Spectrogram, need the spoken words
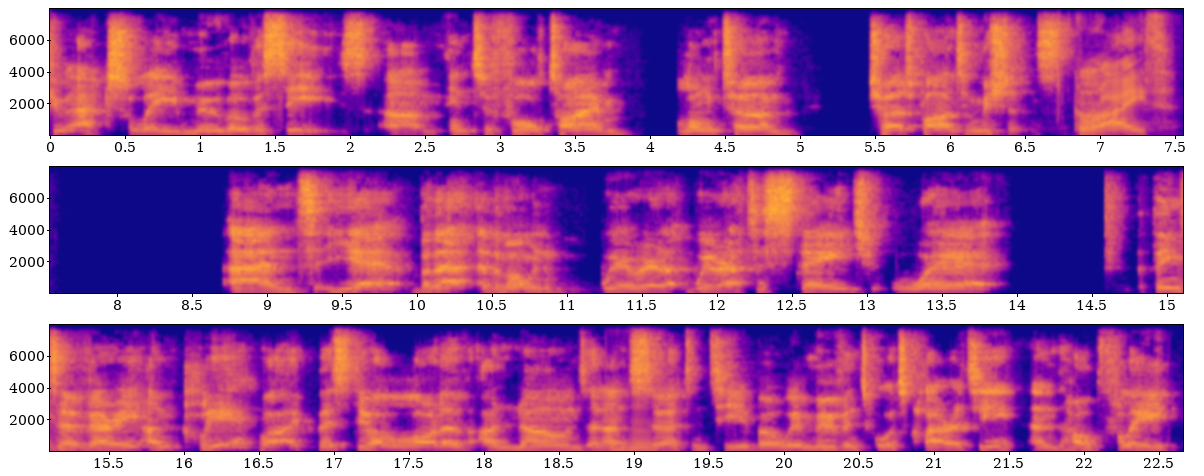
to actually move overseas um, into full-time, long-term church planting missions. Great. and yeah, but that, at the moment we're we're at a stage where things are very unclear. Like there's still a lot of unknowns and Mhm. uncertainty, but we're moving towards clarity, and hopefully.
